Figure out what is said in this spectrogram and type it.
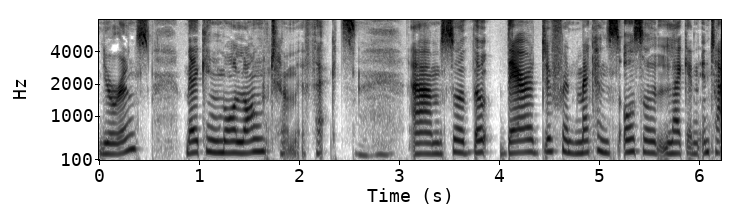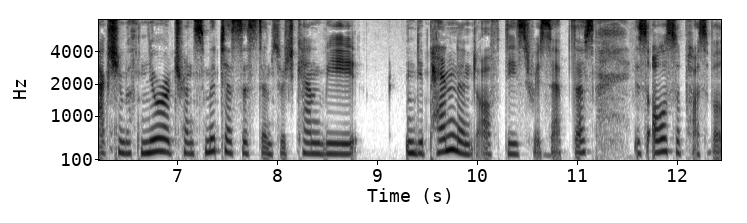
neurons, making more long-term effects. Mm -hmm. um, so th there are different mechanisms, also like an interaction with neurotransmitter systems, which can be independent of these receptors is also possible.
